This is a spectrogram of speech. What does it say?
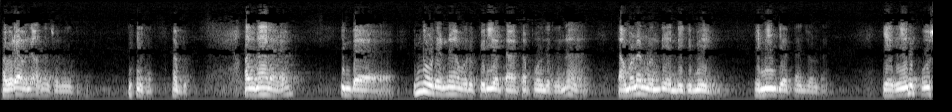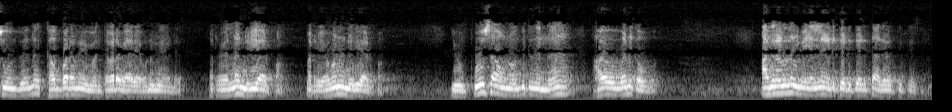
அவரே வந்து சொல்லிட்டு அப்படி. அதனால இந்த இன்னொரு என்ன ஒரு பெரிய த- தப்பு வந்துருக்குன்னா தமிழன் வந்து என்னைக்குமே என்னையும் சேர்த்தான் சொல்றேன். எதையும் பூசு வந்ததுன்னா கப்பரமே இவன் தவிர வேற எவனுமே கிடையாது மற்றவெல்லாம் நிறையா இருப்பான். மற்ற எவனும் நிறையா இருப்பான். இவன் பூசா அவன் வந்துட்டுதுன்னா அவனு கவுவான். அதனாலதான் இவன் எல்லாம் எடுத்து எடுத்து எடுத்து அதை வச்சு பேசுறான்.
